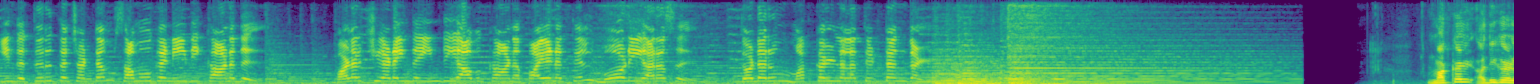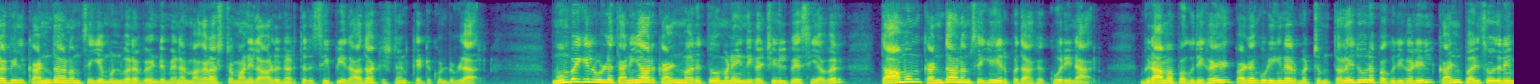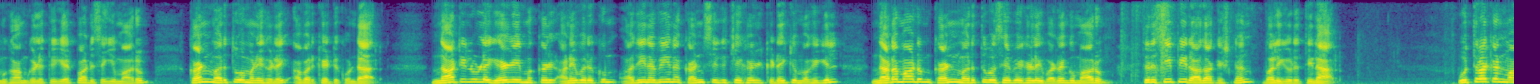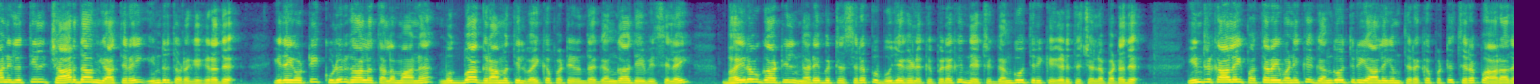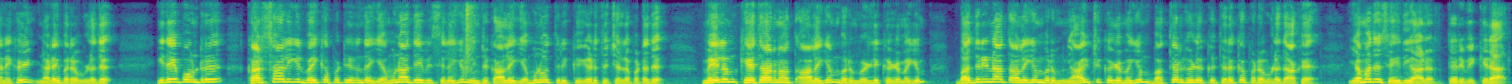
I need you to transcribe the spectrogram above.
இந்த திருத்த சட்டம் சமூக நீதிக்கானது. வளர்ச்சியடைந்த இந்தியாவுக்கான பயணத்தில் மோடி அரசு தொடரும் மக்கள் நலத்திட்டங்கள். மக்கள் அதிக அளவில் கண்தானம் செய்ய முன்வர வேண்டும் என மகாராஷ்டிர மாநில ஆளுநர் திரு சி பி ராதாகிருஷ்ணன் கேட்டுக் கொண்டுள்ளார். மும்பையில் உள்ள தனியார் கண் மருத்துவமனை நிகழ்ச்சியில் பேசிய அவர் தாமும் கண்தானம் செய்ய இருப்பதாக கூறினார். கிராமப் பகுதிகள் பழங்குடியினர் மற்றும் தொலைதூர பகுதிகளில் கண் பரிசோதனை முகாம்களுக்கு ஏற்பாடு செய்யுமாறும் கண் மருத்துவமனைகளை அவர் கேட்டுக் கொண்டார். நாட்டில் உள்ள ஏழை மக்கள் அனைவருக்கும் அதிநவீன கண் சிகிச்சைகள் கிடைக்கும் வகையில் நடமாடும் கண் மருத்துவ சேவைகளை வழங்குமாறும் திரு சி பி ராதாகிருஷ்ணன் வலியுறுத்தினார். உத்தராகண்ட் மாநிலத்தில் சார்தாம் யாத்திரை இன்று தொடங்குகிறது. இதையொட்டி குளிர்கால தலமான முக்பா கிராமத்தில் வைக்கப்பட்டிருந்த கங்காதேவி சிலை பைரவ் காட்டில் நடைபெற்ற சிறப்பு பூஜைகளுக்கு பிறகு நேற்று கங்கோத்திரிக்கு எடுத்துச் செல்லப்பட்டது. இன்று காலை பத்தரை மணிக்கு கங்கோத்திரி ஆலயம் திறக்கப்பட்டு சிறப்பு ஆராதனைகள் நடைபெறவுள்ளது இதேபோன்று கர்சாலியில் வைக்கப்பட்டிருந்த யமுனா தேவி சிலையும் இன்று காலை யமுனோத்திரிக்கு எடுத்துச் செல்லப்பட்டது. மேலும் கேதார்நாத் ஆலயம் வரும் வெள்ளிக்கிழமையும் பத்ரிநாத் ஆலயம் வரும் ஞாயிற்றுக்கிழமையும் பக்தர்களுக்கு திறக்கப்பட உள்ளதாக எமது செய்தியாளர் தெரிவிக்கிறார்.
